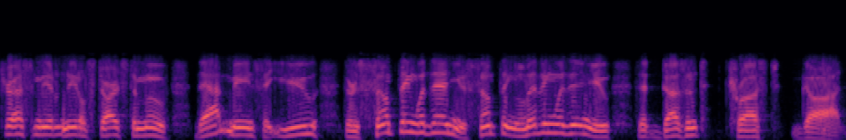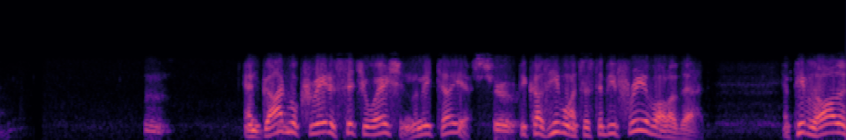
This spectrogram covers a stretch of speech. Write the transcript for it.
stress needle starts to move, that means that you there's something within you, something living within you that doesn't trust God. Hmm. And God will create a situation, let me tell you. True. Because he wants us to be free of all of that. And people say, oh,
